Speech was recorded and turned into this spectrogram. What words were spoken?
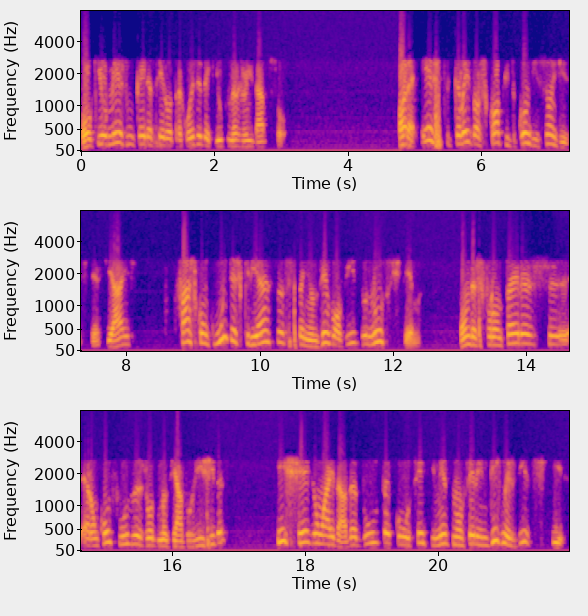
Ou que eu mesmo queira ser outra coisa daquilo que na realidade sou. Ora, este caleidoscópio de condições existenciais faz com que muitas crianças se tenham desenvolvido num sistema onde as fronteiras eh, eram confusas ou demasiado rígidas e chegam à idade adulta com o sentimento de não serem dignas de existir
